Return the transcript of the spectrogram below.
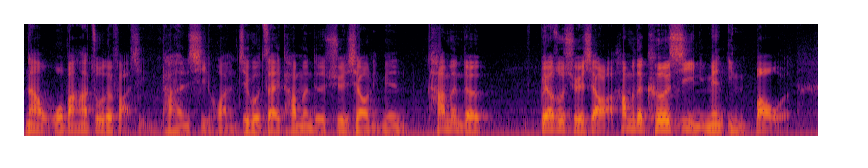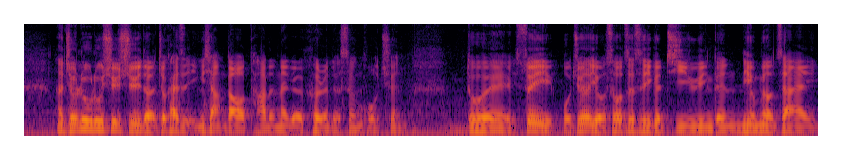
那我帮他做的发型他很喜欢，结果在他们的学校里面，他们的不要说学校了，他们的科系里面引爆了，那就陆陆续续的就开始影响到他的那个客人的生活圈。对，所以我觉得有时候这是一个机运，跟你有没有在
